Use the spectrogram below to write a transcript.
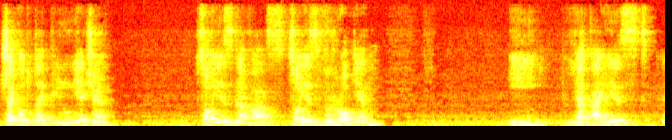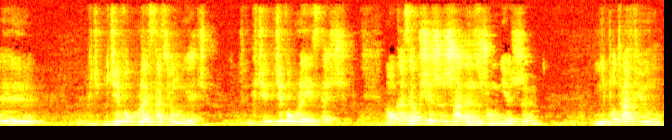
Czego tutaj pilnujecie? Co jest dla Was, co jest wrogiem? I jaka jest, yy, gdzie, w ogóle stacjonujecie? Gdzie, gdzie w ogóle jesteście? No, okazało się, że żaden z żołnierzy nie potrafił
